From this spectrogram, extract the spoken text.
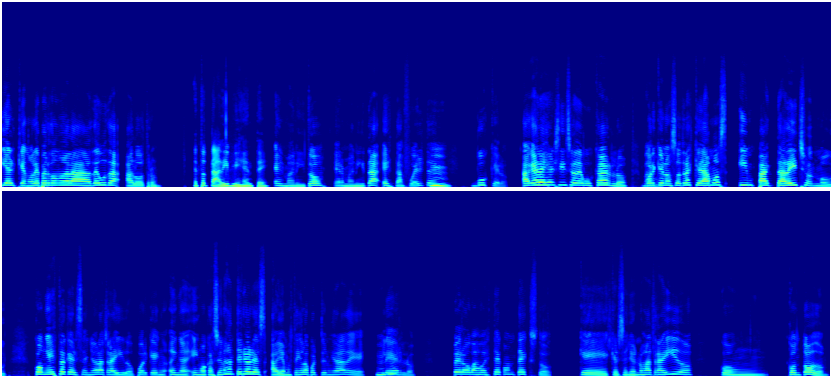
y el que no le perdona la deuda al otro. Esto está deep, mi gente. Hermanito, hermanita, está fuerte. Hmm. Búsquelo. Haga el ejercicio de buscarlo. Porque nosotras quedamos impactadation mode con esto que el Señor ha traído, porque en, ocasiones anteriores habíamos tenido la oportunidad de leerlo, pero bajo este contexto que, el Señor nos ha traído con, con todo,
